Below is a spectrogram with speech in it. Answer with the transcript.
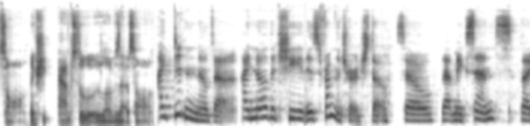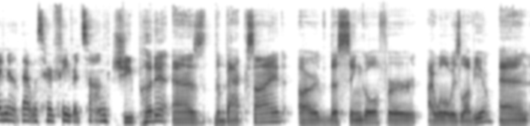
song. Like she absolutely loves that song. I didn't know that. I know that she is from the church though. So that makes sense But I know that was her favorite song. She put it as the backside or the single for I Will Always Love You. And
